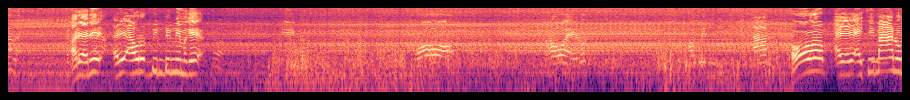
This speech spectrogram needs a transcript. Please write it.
นั่นแหละอันนี้อันนี้อันนี้เอารถบินดึงนี่เมื่อกี้พอเอาไอ้รถเอาวินนานโอ้ไอไอ้ไอที่มานุ่ม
